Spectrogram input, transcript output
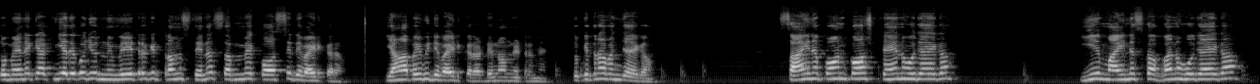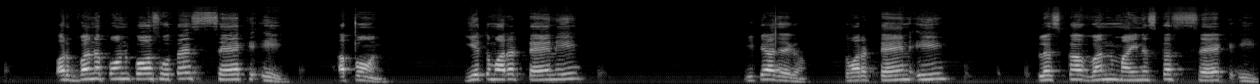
तो मैंने क्या किया, देखो जो न्यूमिनेटर के टर्म्स थे ना, सब में कॉस से डिवाइड करा। यहाँ पे भी डिवाइड करा डिनोमिनेटर में तो कितना बन जाएगा? साइन अपॉन कॉस टेन हो जाएगा, ये माइनस का वन हो जाएगा और वन अपॉन कॉस होता है सेक ए अपॉन ये तुम्हारा टेन ए ये क्या आ जाएगा? तुम्हारा टेन ए प्लस का वन माइनस का सेक ए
